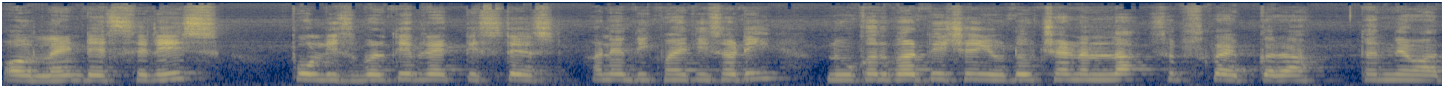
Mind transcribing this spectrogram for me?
online test series police भरती प्रॅक्टिस टेस्ट आणि अधिक माहितीसाठी नोकर भरतीच्या यूट्यूब चॅनलला सबस्क्राईब करा. धन्यवाद.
